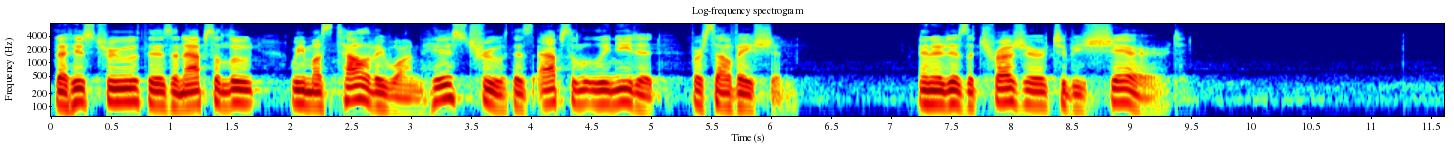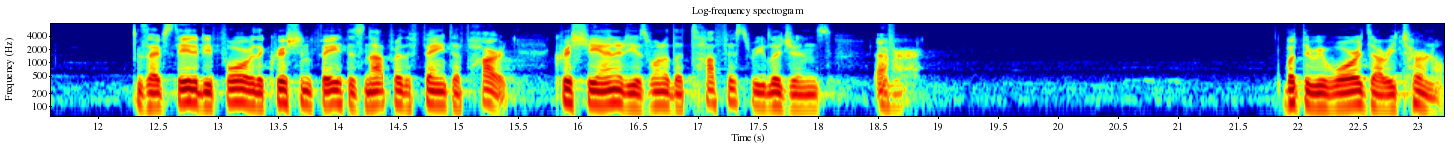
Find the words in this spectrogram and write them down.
That His truth is an absolute, we must tell everyone. His truth is absolutely needed for salvation. And it is a treasure to be shared. As I've stated before, the Christian faith is not for the faint of heart. Christianity is one of the toughest religions ever. But the rewards are eternal.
